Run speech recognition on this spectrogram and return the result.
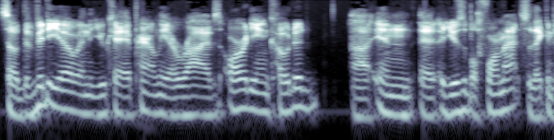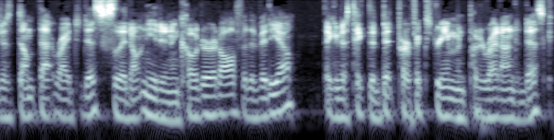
So the video in the UK apparently arrives already encoded uh, in a, a, usable format, so they can just dump that right to disk, so they don't need an encoder at all for the video. They can just take the bit perfect stream and put it right onto disk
